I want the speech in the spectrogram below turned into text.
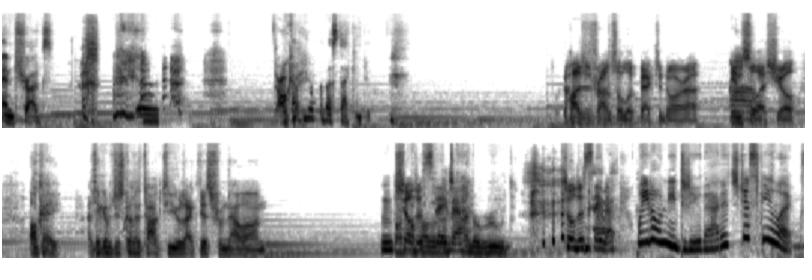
And shrugs. That's Okay. not the best I can do. Hans and Franz will look back to Nora in Um, Celestial. Okay. I think I'm just gonna talk to you like this from now on. And she'll my just brother, say that's back. kind of rude. She'll just say back. We don't need to do that. It's just Felix.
